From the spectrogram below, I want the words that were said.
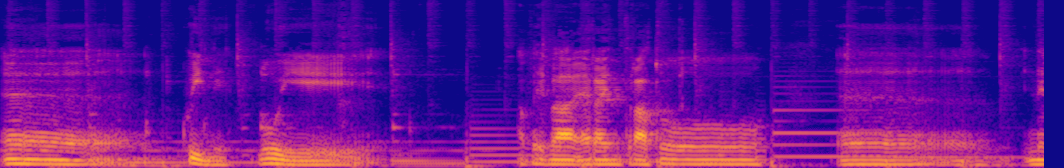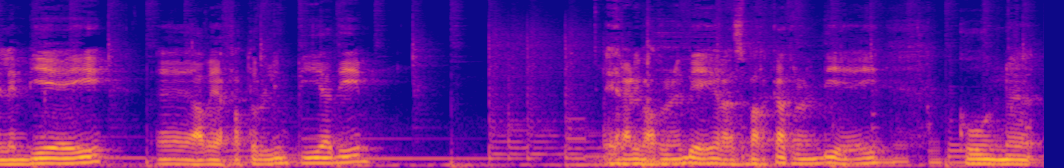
Eh, quindi lui aveva, era entrato eh, nell'NBA, eh, aveva fatto le Olimpiadi, era arrivato nell'NBA, era sbarcato nell'NBA con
